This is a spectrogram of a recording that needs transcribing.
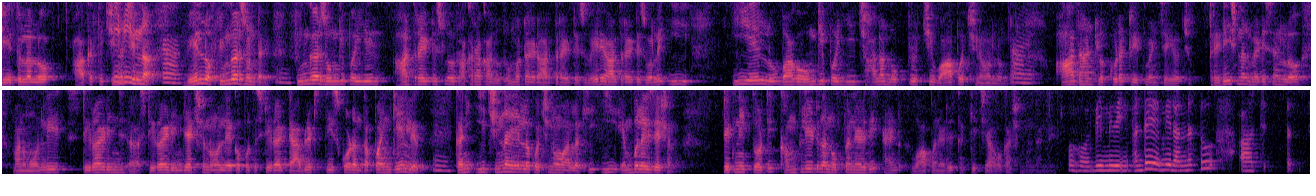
చేతులలో ఆఖరికి చిన్న చిన్న వేల్లో ఫింగర్స్ ఉంటాయి. ఫింగర్స్ వంగిపోయి ఆర్థరైటిస్లో రకరకాలు రుమటాయిడ్ ఆర్థరైటిస్ వేరే ఆర్థరైటిస్ వల్ల ఈ ఈ ఏళ్ళు బాగా వంగిపోయి చాలా నొప్పి వచ్చి వాపు వచ్చిన వాళ్ళు ఉంటారు. ఆ దాంట్లో కూడా ట్రీట్మెంట్ చేయొచ్చు. ట్రెడిషనల్ మెడిసిన్లో మనం ఓన్లీ స్టిరాయిడ్ ఇంజ స్టిరాయిడ్ ఇంజెక్షన్ లేకపోతే స్టిరాయిడ్ టాబ్లెట్స్ తీసుకోవడం తప్ప ఇంకేం లేదు. కానీ ఈ చిన్న ఏళ్ళకి వచ్చిన వాళ్ళకి ఈ ఎంబులైజేషన్ టెక్నిక్ తోటి కంప్లీట్గా నొప్పి అనేది అండ్ వాప్ అనేది తగ్గించే అవకాశం ఉందండి. ఓహో దీని మీద అంటే మీరు అన్నట్టు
